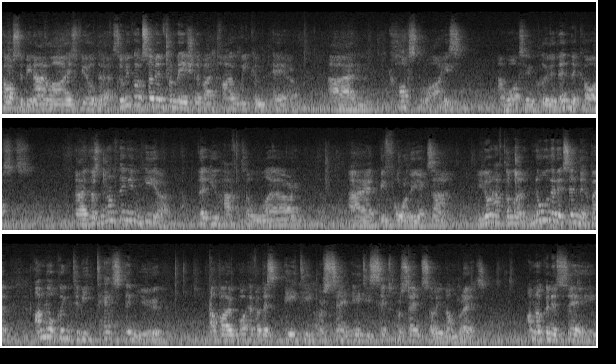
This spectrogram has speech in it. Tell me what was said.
Costs have been analysed, fuel, da, So we've got some information about how we compare um, cost-wise and what's included in the costs. Now, there's nothing in here that you have to learn uh, before the exam. You don't have to learn. Know that it's in there, but I'm not going to be testing you about whatever this 80%, 86% sorry number is. I'm not going to say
